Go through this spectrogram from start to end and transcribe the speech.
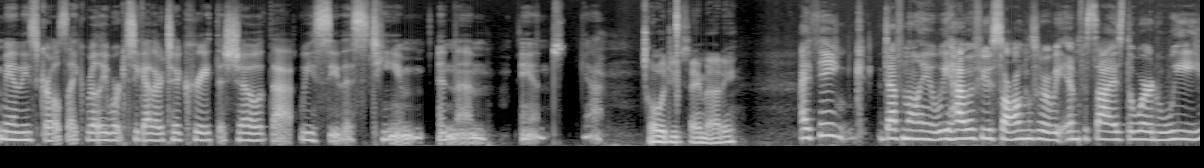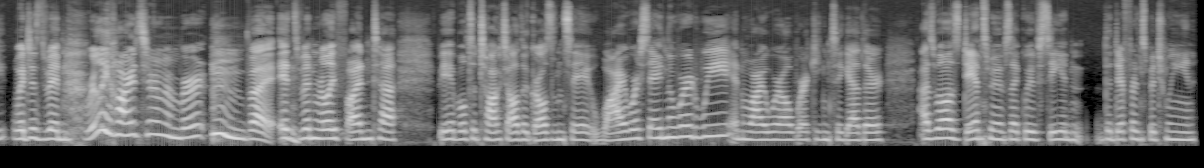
"Man, these girls like really worked together to create the show that we see this team in them." And yeah. What would you say, Maddie? I think definitely we have a few songs where we emphasize the word we, which has been really hard to remember, but it's been really fun to be able to talk to all the girls and say why we're saying the word we and why we're all working together, as well as dance moves. Like we've seen the difference between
